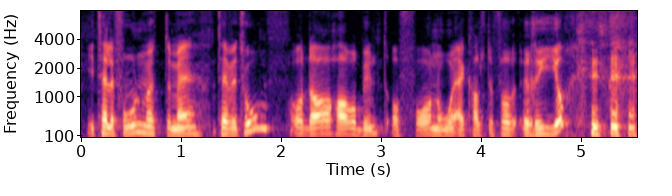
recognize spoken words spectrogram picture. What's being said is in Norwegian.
i telefonmøte med TV 2, og da har hun begynt å få noe jeg kalte for ryer.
